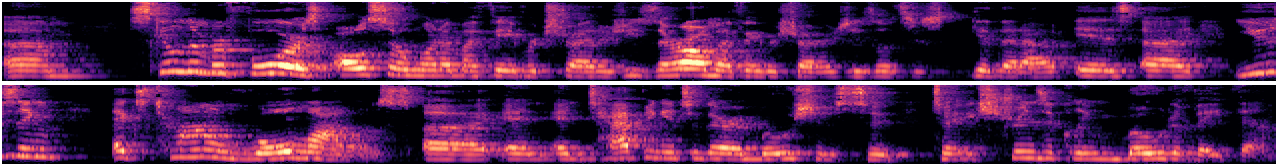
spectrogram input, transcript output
Um, skill number four is also one of my favorite strategies. They're all my favorite strategies. Let's just get that out. Is uh, using external role models uh, and, and tapping into their emotions to, to extrinsically motivate them.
